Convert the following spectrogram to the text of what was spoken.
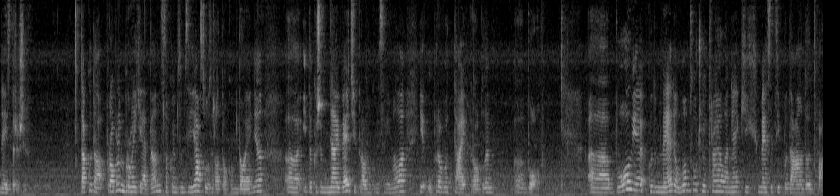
neizdrživ. Tako da, problem broj 1 sa kojim sam se ja suzrela tokom dojenja uh, i da kažem najveći problem koji sam imala je upravo taj problem uh, bol. Uh, bol je kod mene u mom slučaju trajala nekih mesec i po dana do dva.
